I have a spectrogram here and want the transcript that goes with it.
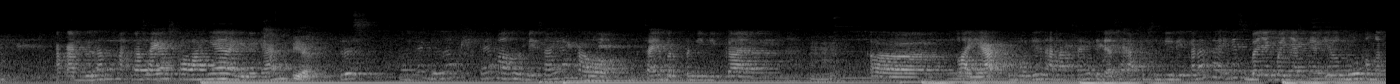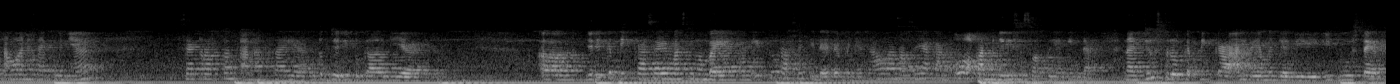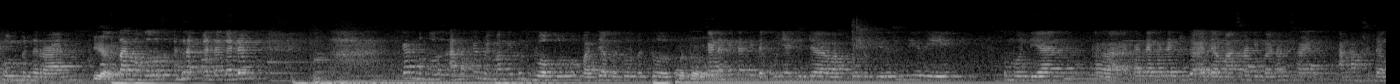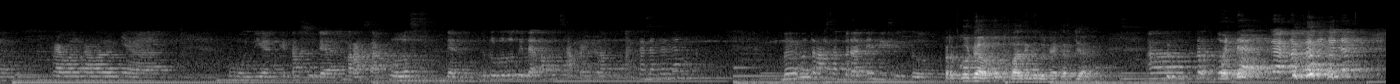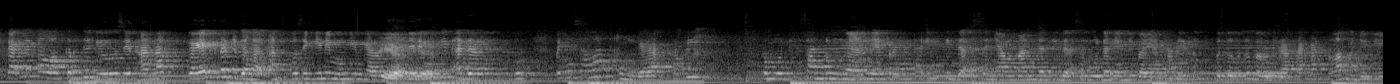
akan bilang nggak sayang sekolahnya gitu kan. Iya. Terus saya bilang saya malah lebih sayang kalau saya berpendidikan Mhm. eh, layak, kemudian anak saya tidak saya asuh sendiri karena saya ini sebanyak-banyaknya ilmu pengetahuan yang saya punya saya terapkan ke anak saya untuk jadi bekal dia. Eh, jadi ketika saya masih membayangkan itu rasanya tidak ada penyesalan, rasanya akan oh akan menjadi sesuatu yang indah. Nah justru ketika akhirnya menjadi ibu stay at home beneran, full time mengurus anak kadang-kadang anak kan memang itu 24 jam betul-betul Betul. karena kita tidak punya jeda waktu untuk diri sendiri. Kemudian eh, kadang-kadang juga ada masa di mana misalnya anak sedang rewel-rewelnya. Kemudian kita sudah merasa clueless dan betul-betul tidak tahu apa yang dilakukan kadang-kadang baru terasa beratnya di situ. Tergoda untuk kembali ke dunia kerja. Eh, tergoda. Nggak tapi kadang-kadang kayaknya kalau kerja diurusin anak kayak kita juga nggak akan pusing gini mungkin kali Iya, ya jadi iya. mungkin ada enggak tapi kemudian sandungan yang ternyata ini tidak senyaman dan tidak semudah yang dibayangkan itu betul-betul baru dirasakan setelah menjadi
